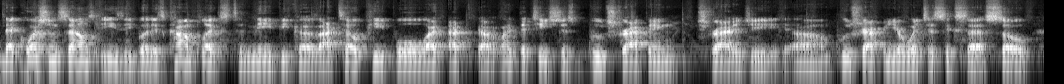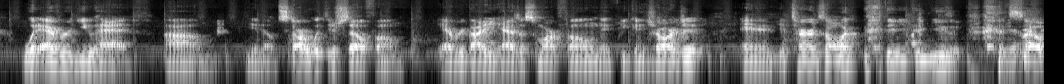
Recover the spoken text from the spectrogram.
That question sounds easy, but it's complex to me because I tell people I, I, I like to teach this bootstrapping strategy, um, bootstrapping your way to success. So whatever you have, um, you know, start with your cell phone. Everybody has a smartphone. If you can charge it and it turns on, then you can use it. so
